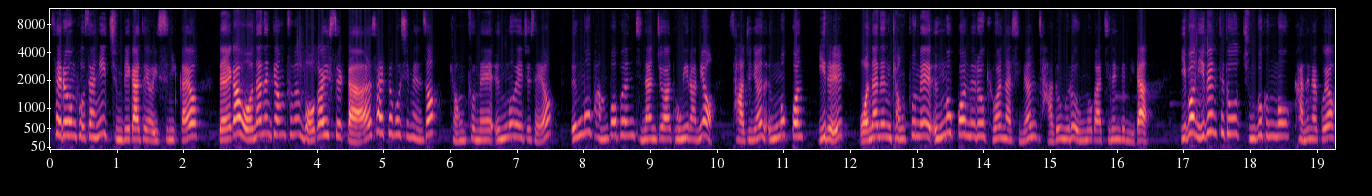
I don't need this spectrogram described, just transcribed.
새로운 보상이 준비가 되어 있으니까요. 내가 원하는 경품은 뭐가 있을까 살펴보시면서 경품에 응모해주세요. 응모 방법은 지난주와 동일하며 4주년 응모권 1을 원하는 경품의 응모권으로 교환하시면 자동으로 응모가 진행됩니다. 이번 이벤트도 중복 응모 가능하고요.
